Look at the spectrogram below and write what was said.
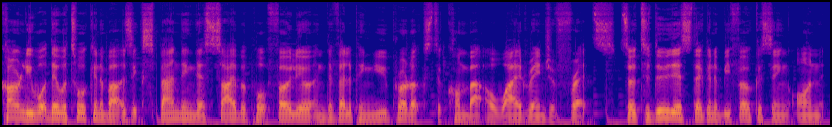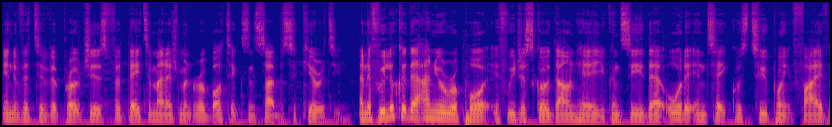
Currently what they were talking about is expanding their cyber portfolio and developing new products to combat a wide range of threats. So to do this, they're going to be focusing on innovative approaches for data management, robotics, and cybersecurity. And if we look at their annual report, if we just go down here, you can see their order intake was 2.5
